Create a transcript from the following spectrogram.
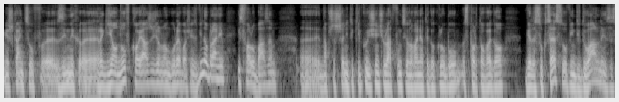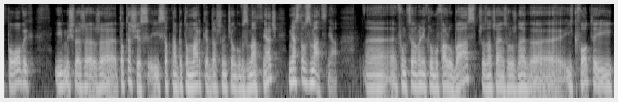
mieszkańców e, z innych e, regionów kojarzy Zieloną Górę właśnie z winobraniem i z Falubazem. E, Na przestrzeni tych kilkudziesięciu lat funkcjonowania tego klubu sportowego wiele sukcesów indywidualnych, zespołowych i myślę, że, że to też jest istotne, aby tą markę w dalszym ciągu wzmacniać. Miasto wzmacnia e, funkcjonowanie klubu Falubas, przeznaczając różne e, i kwoty, i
